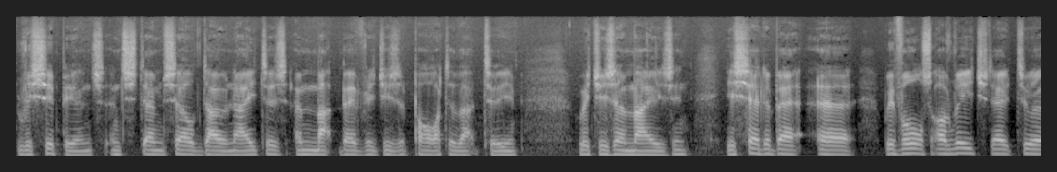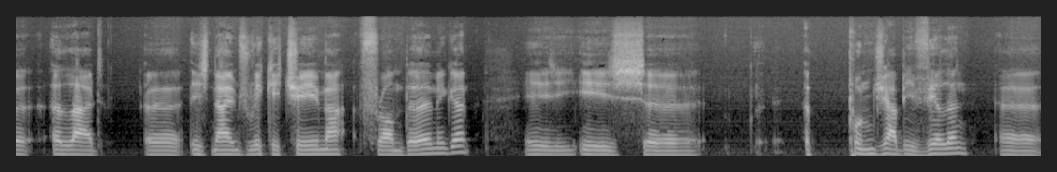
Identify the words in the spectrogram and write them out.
recipients and stem cell donators, and Matt Beveridge is a part of that team, which is amazing. You said about uh, we've also I reached out to a, a lad. Uh, his name's Ricky Chima from Birmingham. He is uh, a Punjabi villain, uh,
